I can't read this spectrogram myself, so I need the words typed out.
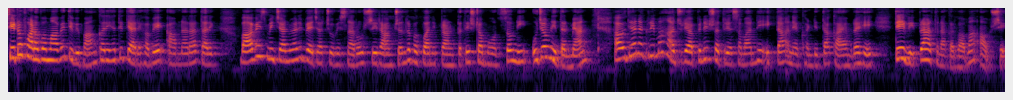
સીટો ફાળવવામાં આવે તેવી માંગ કરી હતી. ત્યારે હવે આવનારા તારીખ બાવીસમી જાન્યુઆરી બે હજાર ચોવીસના રોજ શ્રી રામચંદ્ર ભગવાનની પ્રાણ પ્રતિષ્ઠા મહોત્સવની ઉજવણી દરમિયાન અયોધ્યા નગરીમાં હાજરી આપીને ક્ષત્રિય સમાજની એકતા અને અખંડિતતા કાયમ રહે તેવી પ્રાર્થના કરવામાં આવશે.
